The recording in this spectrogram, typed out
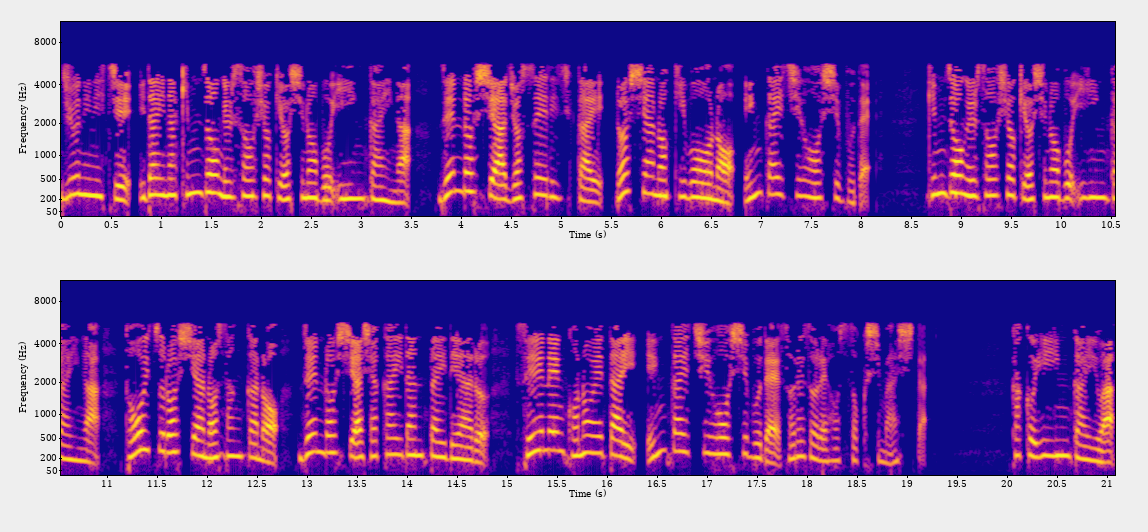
12日、偉大な金正義総書記を偲ぶ委員会が、全ロシア女性理事会、ロシアの希望の宴会地方支部で、金正義総書記を偲ぶ委員会が、統一ロシアの参加の全ロシア社会団体である青年この得隊宴会地方支部でそれぞれ発足しました。各委員会は、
